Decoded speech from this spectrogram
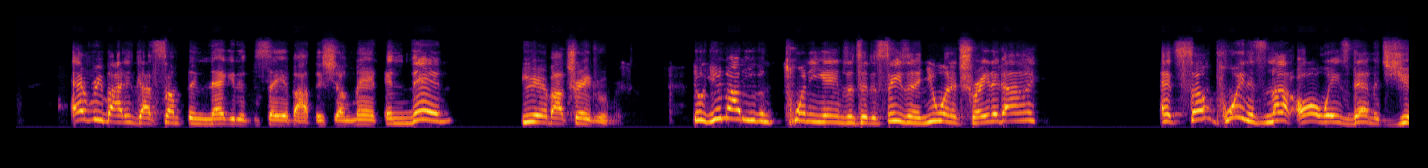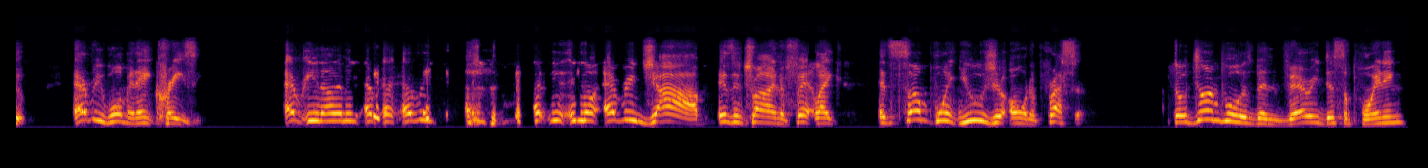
Everybody's got something negative to say about this young man. And then you hear about trade rumors. Dude, you're not even 20 games into the season and you want to trade a guy? At some point, it's not always them, it's you every woman ain't crazy. Every, you know what I mean? Every, every you know, every job isn't trying to fit. Like at some point, use your own oppressor. So Jordan Poole has been very disappointing.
